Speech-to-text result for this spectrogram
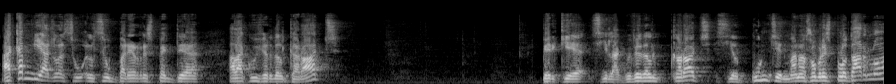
Ha canviat el seu, el seu parer respecte a l'aqüífer del Caroig? Perquè si l'aqüífer del Caroig, si el punxen, van a sobreexplotar-lo,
